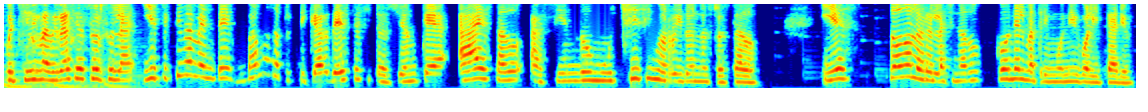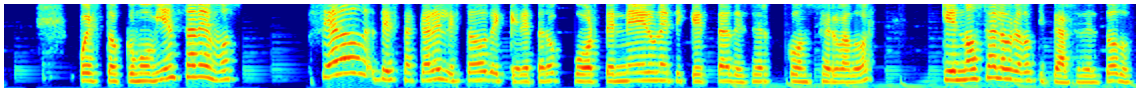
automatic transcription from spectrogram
Muchísimas gracias, Úrsula. Y efectivamente, vamos a platicar de esta situación que ha estado haciendo muchísimo ruido en nuestro estado. Y es todo lo relacionado con el matrimonio igualitario. Puesto, como bien sabemos, se ha dado a destacar el estado de Querétaro por tener una etiqueta de ser conservador que no se ha logrado quitarse del todo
